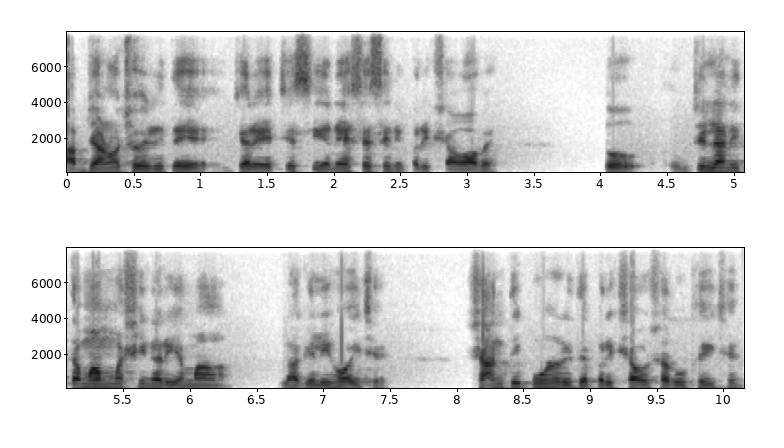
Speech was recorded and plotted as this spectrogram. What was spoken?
આપ જાણો છો એ રીતે જ્યારે એચએસસી અને એસએસસીની પરીક્ષાઓ આવે, તો જિલ્લાની તમામ મશીનરી એમાં લાગેલી હોય છે. શાંતિપૂર્ણ રીતે પરીક્ષાઓ શરૂ થઈ છે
